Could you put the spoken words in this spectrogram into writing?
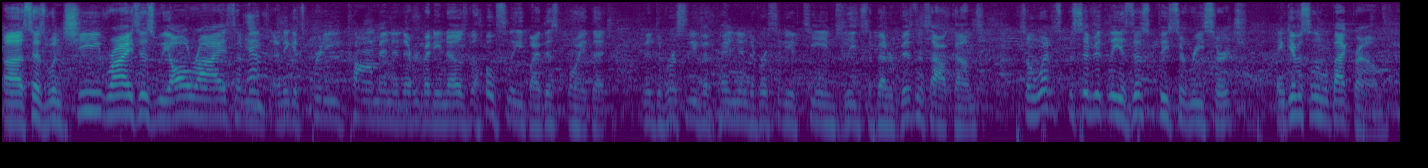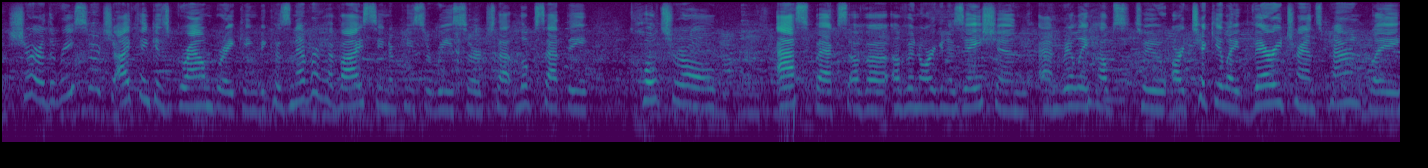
Uh, says when she rises, we all rise. I mean, yeah. I think it's pretty common and everybody knows, but hopefully by this point that the diversity of opinion, diversity of teams leads to better business outcomes. So what specifically is this piece of research? And give us a little background. Sure, the research I think is groundbreaking because never have I seen a piece of research that looks at the cultural aspects of, a, of an organization and really helps to articulate very transparently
